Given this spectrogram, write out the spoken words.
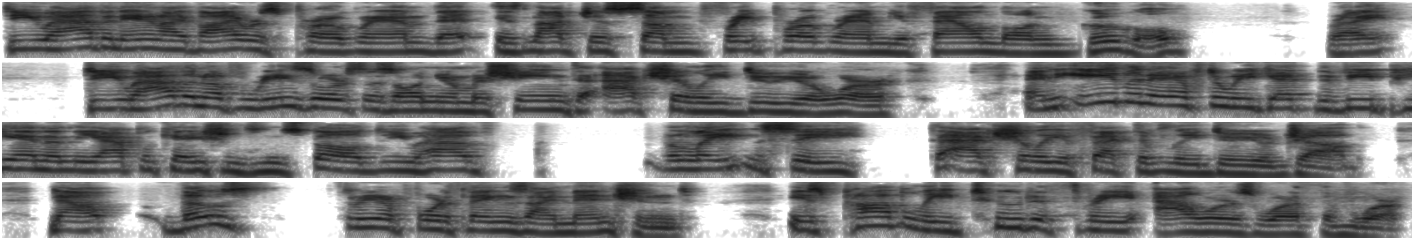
Do you have an antivirus program that is not just some free program you found on Google, right? Do you have enough resources on your machine to actually do your work? And even after we get the VPN and the applications installed, do you have the latency to actually effectively do your job? Now, those three or four things I mentioned is probably two to three hours worth of work.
